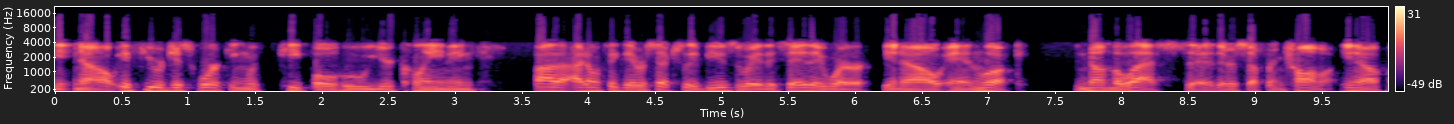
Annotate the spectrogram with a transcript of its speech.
You know, if you were just working with people who you're claiming, uh, I don't think they were sexually abused the way they say they were, you know, and look, nonetheless, uh, they're suffering trauma. You know,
